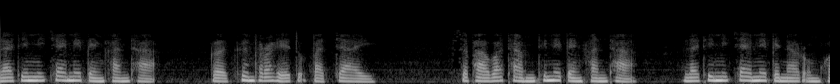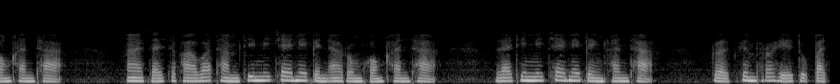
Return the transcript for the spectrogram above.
และที่ไมิใช่ไม่เป็นคันทะเกิดขึ้นเพราะเหตุปัจจัย สภาวธรรมที่ไม่เป็นคันทะและที่ไมิใช่ไม่เป็นอารมณ์ของคันทะอาศัยสภาวธรรมที่ไมิใช่ไม่เป็นอารมณ์ของคันทะและที่ไมิใช่ไม่เป็นคันทะเกิดขึ้นเพราะเหตุปัจ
